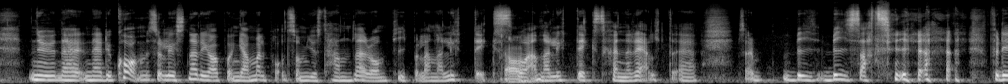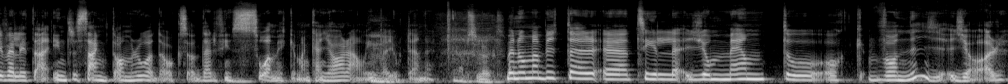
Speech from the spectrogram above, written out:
nu när, när du kom så lyssnade jag på en gammal podd som just handlar om people analytics Ja. och analytics generellt. Eh, Så här, bi, bisats i det här. För det är ett väldigt eh, intressant område också där det finns så mycket man kan göra och inte har gjort ännu. Absolut. Men om man byter eh, till Jomento och vad ni gör.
